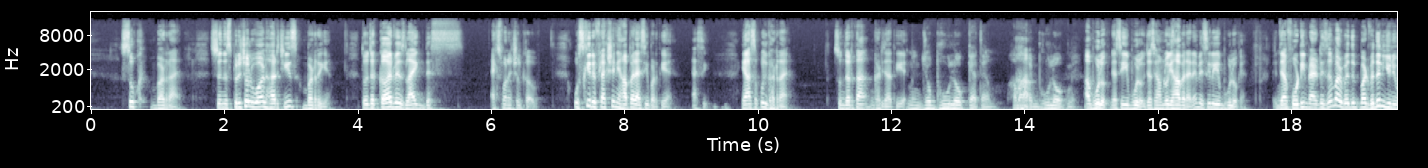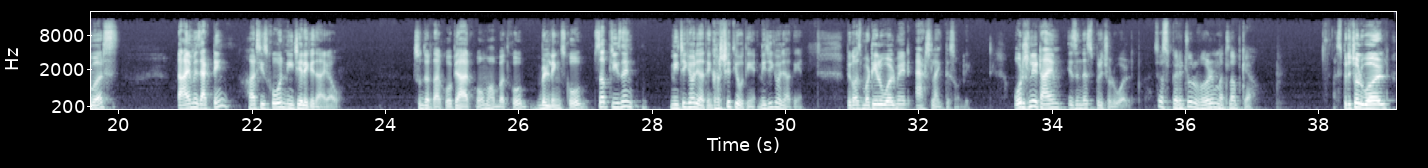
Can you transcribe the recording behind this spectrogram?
सुख बढ़ रहा है। So in the spiritual world हर चीज़ बढ़ रही है। तो the curve is like this exponential curve उसकी रिफ्लेक्शन यहाँ पर ऐसी पड़ती है। ऐसी। यहाँ सब कुछ घट रहा है। सुंदरता घट जाती है। जो भूलोक कहते हैं हम हमारे हाँ, भूलोक में। अब भूलोक जैसे ये भूलोक जैसे हम लोग यहाँ पर रह रहे हैं बेसिकली ये भूलोक है। They are fourteen planets but but within universe time is acting हर चीज़ को नीचे लेके जाएगा वो। सुंदरता को प्यार को मोहब्बत को बिल्डिंग्स को सब चीज़ें नीचे की ओर जाती हैं घर्षित ही होती हैं नीचे की ओर जाती हैं। बिकॉज़ मटीरियल वर्ल्ड में it acts like this only originally time is in the spiritual world so spiritual world मतलब क्या? Spiritual world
